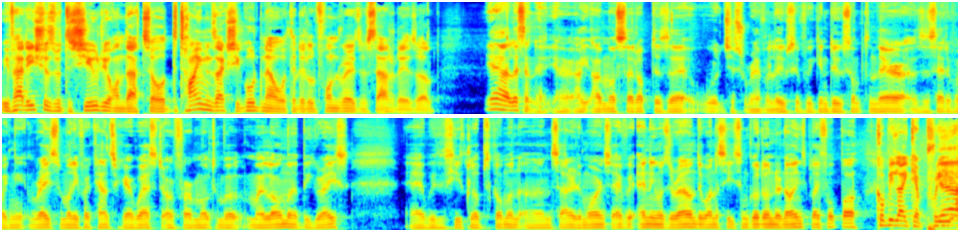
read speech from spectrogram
we've had issues with the studio on that. So the timing's actually good now with the little fundraiser Saturday as well. Yeah, listen, I, I must set up there's a we're just Revolut if we can do something there. As I said, if I can raise some money for Cancer Care West or for multiple myeloma, it'd be great. Uh, with a few clubs coming on Saturday morning, so every, anyone's around, they want to see some good under nines play football. Could be like a pre. Yeah,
